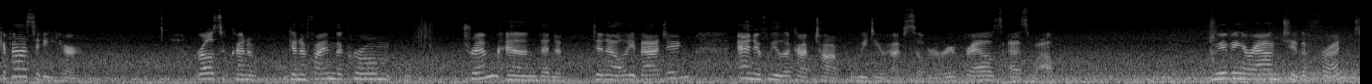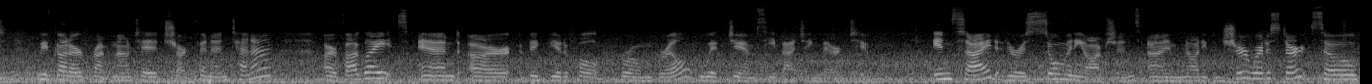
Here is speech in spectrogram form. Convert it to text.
capacity here. We're also kind of gonna find the chrome trim and then the Denali badging. And if we look up top, we do have silver roof rails as well. Moving around to the front, we've got our front mounted shark fin antenna, our fog lights, and our big beautiful chrome grille with GMC badging there too. Inside, there is so many options. I'm not even sure where to start, so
